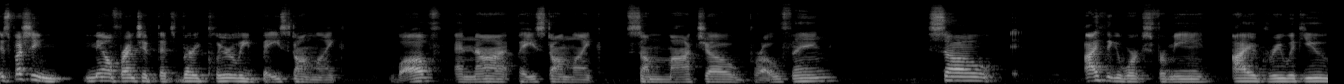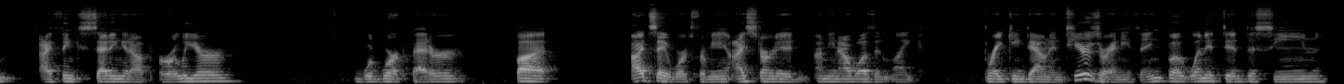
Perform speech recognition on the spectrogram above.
especially male friendship that's very clearly based on like love and not based on like some macho bro thing. So I think it works for me. I agree with you. I think setting it up earlier would work better, but I'd say it worked for me. I started, I mean, I wasn't like breaking down in tears or anything, but when it did the scene,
